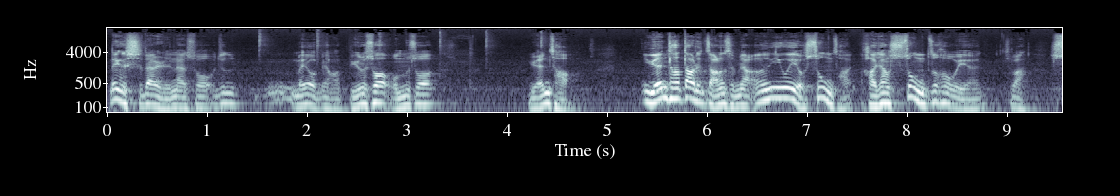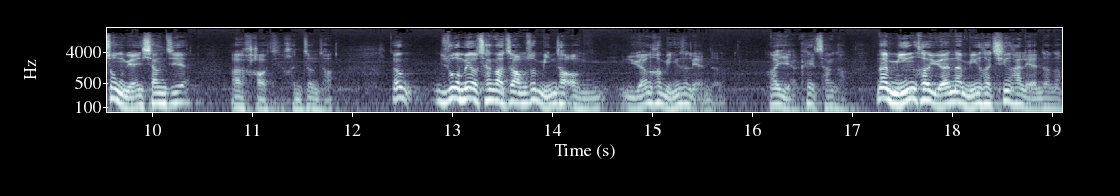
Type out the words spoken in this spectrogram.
那个时代的人来说，我觉得没有变化。比如说，我们说元朝，元朝到底长得什么样？嗯，因为有宋朝，好像宋之后为元，是吧？宋元相接，啊，好，很正常。那如果没有参考资料，我们说明朝，哦，元和明是连着的，啊，也可以参考。那明和元，那明和清还连着呢？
